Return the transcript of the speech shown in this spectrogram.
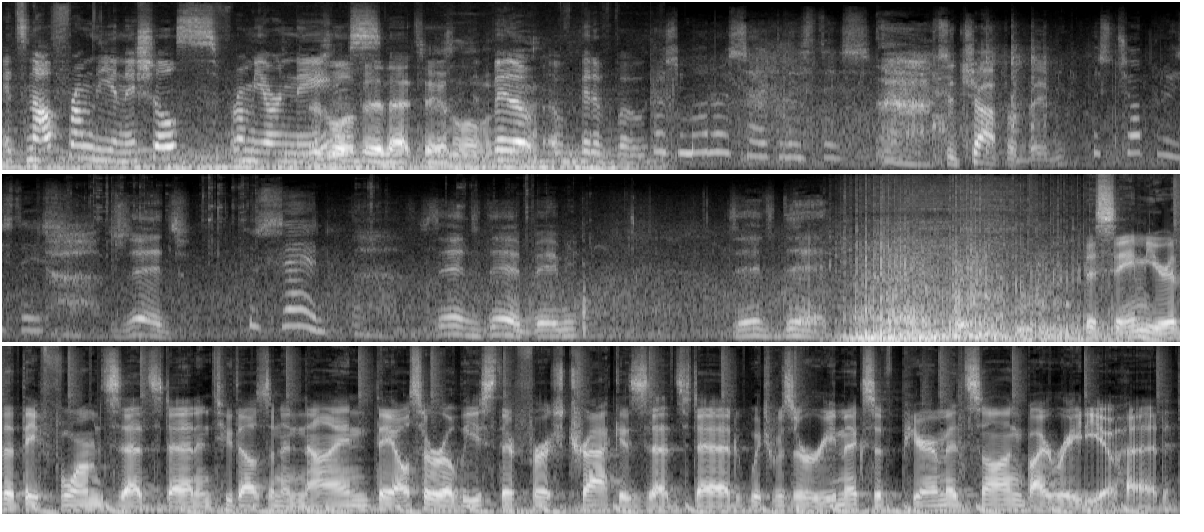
It's not from the initials, from your name. There's a little bit of that There's a little A bit. bit of, yeah. a bit of both. Whose motorcycle is this? It's a chopper, baby. Whose chopper is this? Zed's. Who's Zed? Zed's dead, baby. Zed's dead. The same year that they formed Zed's Dead in 2009, they also released their first track as Zed's Dead, which was a remix of Pyramid Song by Radiohead.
